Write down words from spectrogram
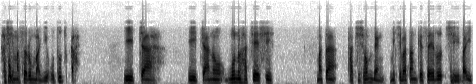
鹿島サルマギうとつか、いいちゃ、いいちゃの、むぬはちえし、また、立ちしょんべん、道端けせるしばい、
